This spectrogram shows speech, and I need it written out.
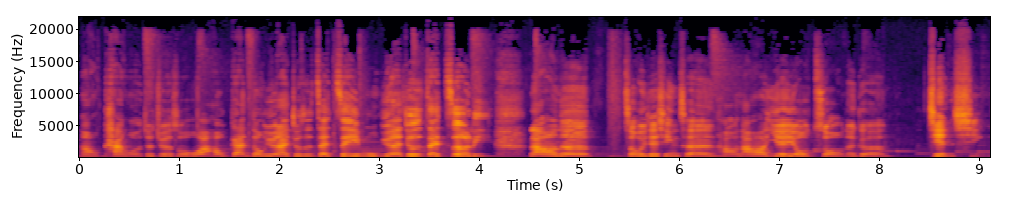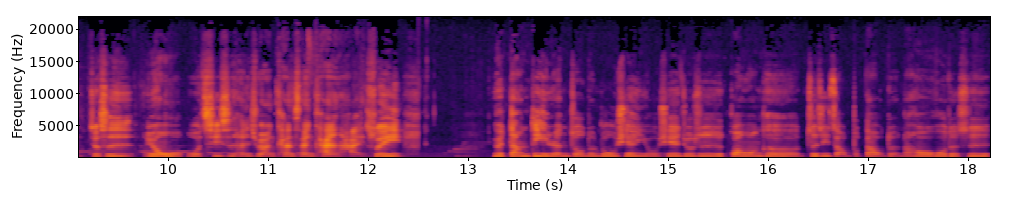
然后看我就觉得说哇，好感动，原来就是在这一幕，原来就是在这里，然后呢走一些行程，好，然后也有走那个践行，就是因为我我其实很喜欢看山看海，所以因为当地人走的路线有些就是观光客自己找不到的，然后或者是。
